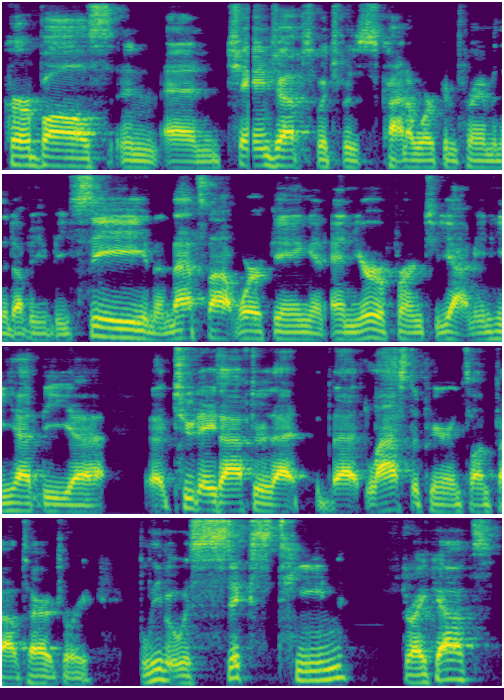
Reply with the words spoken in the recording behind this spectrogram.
curveballs and and changeups, which was kind of working for him in the WBC, and then that's not working. And, and you're referring to, yeah, I mean, he had the uh, uh, two days after that that last appearance on foul territory, I believe it was 16 strikeouts,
